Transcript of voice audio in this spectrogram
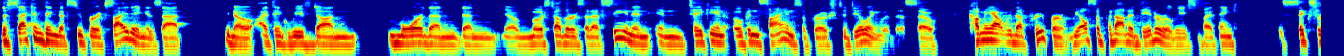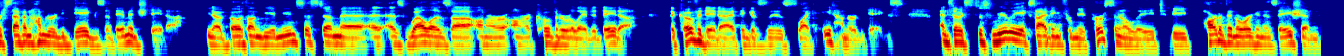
the second thing that's super exciting is that, you know, I think we've done more than than you know most others that I've seen in in taking an open science approach to dealing with this. So coming out with that preprint, we also put out a data release of I think six or seven hundred gigs of image data. You know, both on the immune system as well as uh, on our on our COVID related data. The COVID data I think is is like 800 gigs, and so it's just really exciting for me personally to be part of an organization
